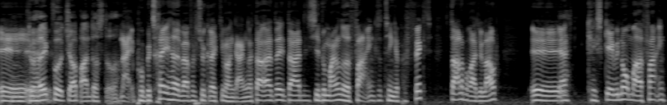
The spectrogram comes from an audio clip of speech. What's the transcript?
Øh, Du havde ikke fået job andre steder. Nej, på B3 havde jeg i hvert fald søgt rigtig mange gange, og der, der, der de siger, du mangler noget erfaring. Så tænker jeg, perfekt, starter på Radio Loud. Øh, Ja. Kan skabe enormt meget erfaring.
